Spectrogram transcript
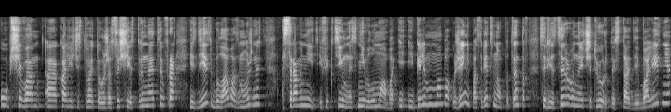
общего количества, это уже существенная цифра. И здесь была возможность сравнить эффективность ниволумаба и ипилимумаба уже непосредственно у пациентов с рецированной четвертой стадии болезни.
